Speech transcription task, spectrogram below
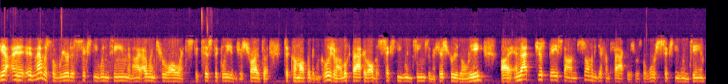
Yeah, and, and that was the weirdest 60 win team. And I, I went through all like statistically and just tried to to come up with a conclusion. I looked back at all the 60 win teams in the history of the league, uh, and that just based on so many different factors was the worst 60 win team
